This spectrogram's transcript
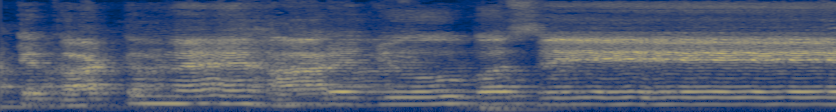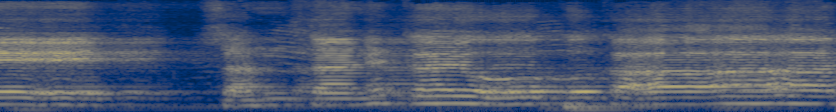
ਘਟ ਘਟ ਮੈਂ ਹਰ ਜੂ ਬਸੇ ਸੰਤਨ ਕਯੋ ਪੁਕਾਰ।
